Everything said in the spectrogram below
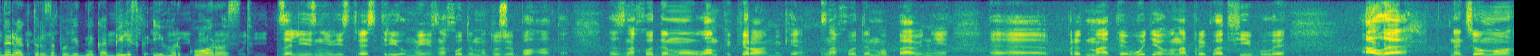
директор заповідника Більськ Ігор Корост. Залізні вістря стріл, ми їх знаходимо дуже багато. Знаходимо уламки кераміки, знаходимо певні е, предмети одягу, наприклад, фібули. Але на цьому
